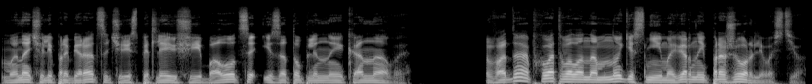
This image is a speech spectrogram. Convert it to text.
Мы начали пробираться через петляющие болотца и затопленные канавы. Вода обхватывала нам ноги с неимоверной прожорливостью.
